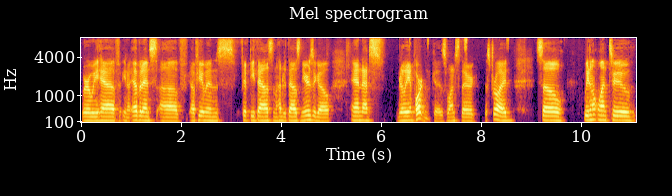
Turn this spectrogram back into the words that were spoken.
where we have you know evidence of, of humans 50,000, 100,000 years ago. And that's really important because once they're destroyed, so we don't want to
